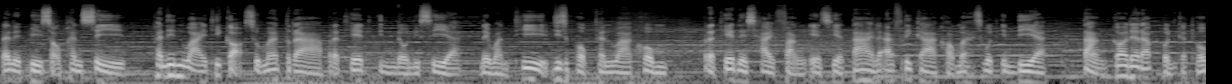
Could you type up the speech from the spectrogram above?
และในปี 2004 แผ่นดินไหวที่เกาะสุมาตราประเทศอินโดนีเซีย ในวันที่ 26 ธันวาคม ประเทศในชายฝั่งเอเชียใต้และแอฟริกาของมหาสมุทรอินเดีย ต่างก็ได้รับผลกระทบ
